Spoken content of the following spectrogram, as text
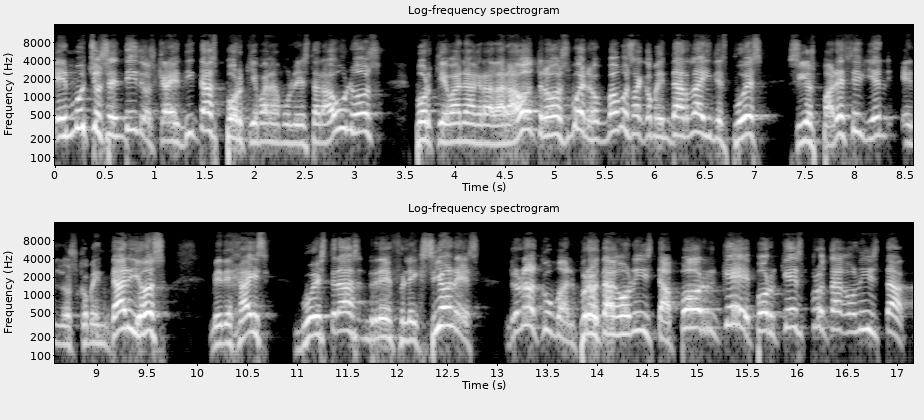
en muchos sentidos, calentitas porque van a molestar a unos, porque van a agradar a otros. Bueno, vamos a comentarla y después, si os parece bien, en los comentarios me dejáis vuestras reflexiones. Ronald Koeman, protagonista. ¿Por qué? ¿Por qué es protagonista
